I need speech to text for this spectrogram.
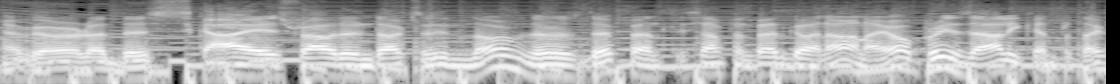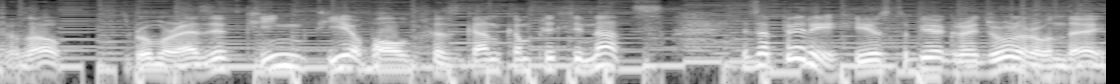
Have you heard that the sky is shrouded in darkness in the north? There's definitely something bad going on. I hope Prince Ali can protect us all. Rumor has it, King Theobald has gone completely nuts. It's a pity, he used to be a great ruler one day.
